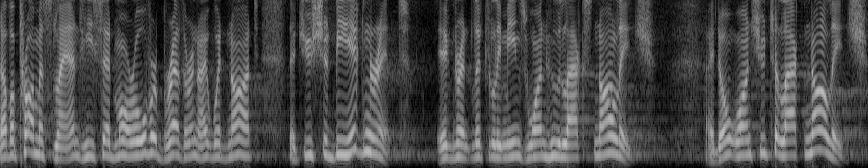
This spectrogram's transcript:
of a promised land, he said, Moreover, brethren, I would not that you should be ignorant. Ignorant literally means one who lacks knowledge. I don't want you to lack knowledge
